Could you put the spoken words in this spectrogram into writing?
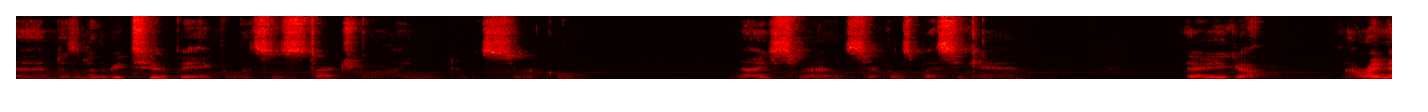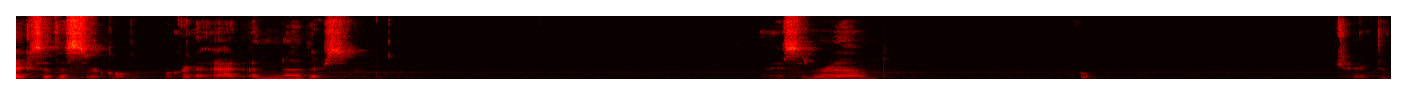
And doesn't have to be too big, but let's just start drawing. We'll do a circle. Nice round circle as best you can. There you go. Now right next to this circle, we're going to add another circle. Nice and round. Oh. Connect it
